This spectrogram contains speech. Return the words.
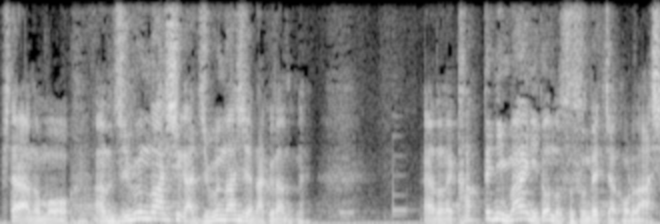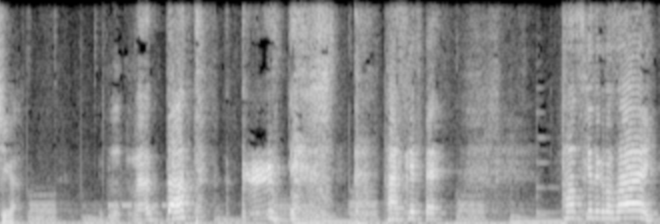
したら、あのもう、あの自分の足が自分の足じゃなくなるのね。あのね、勝手に前にどんどん進んでっちゃうの、俺の足が。なったって、助けて助けてください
